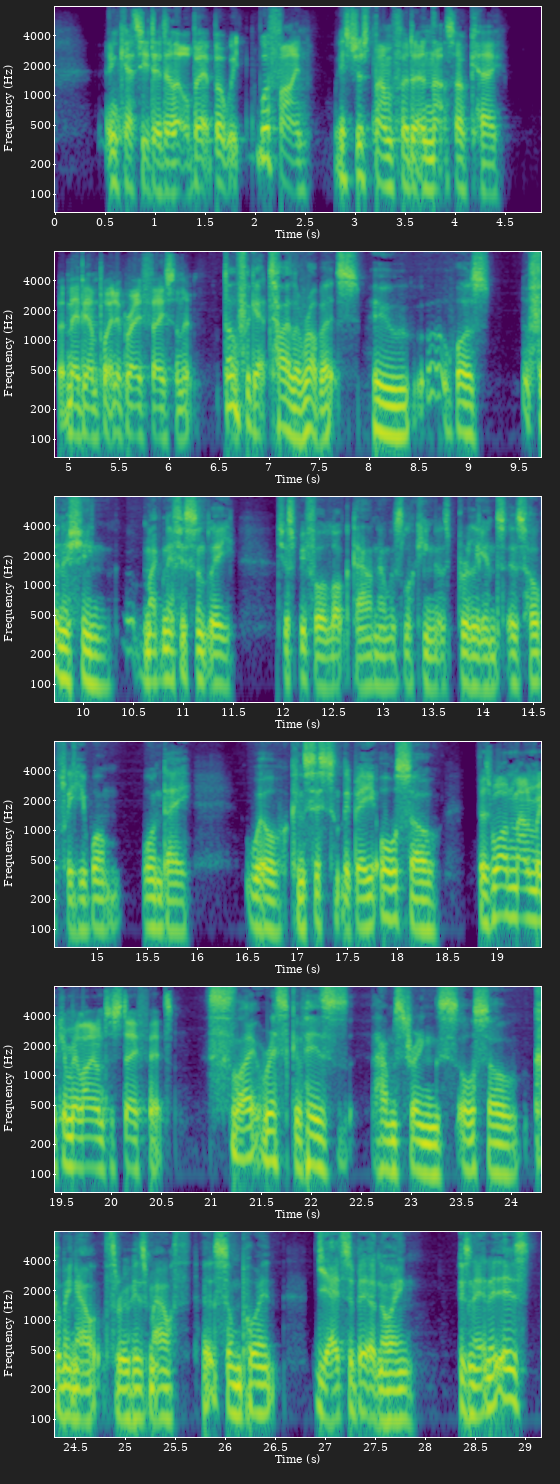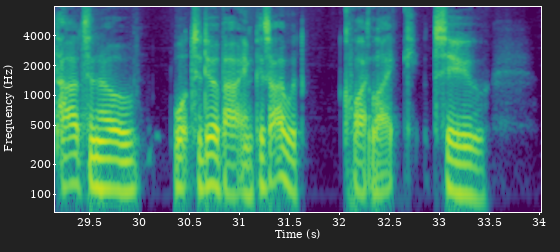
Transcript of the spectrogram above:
and Ketty did a little bit, but we we're fine. It's just Bamford, and that's okay. But maybe I'm putting a brave face on it. Don't forget Tyler Roberts, who was finishing magnificently just before lockdown and was looking as brilliant as hopefully he won't one day will consistently be. Also, there's one man we can rely on to stay fit slight risk of his hamstrings also coming out through his mouth at some point. Yeah, it's a bit annoying, isn't it? And it is hard to know what to do about him because I would quite like to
